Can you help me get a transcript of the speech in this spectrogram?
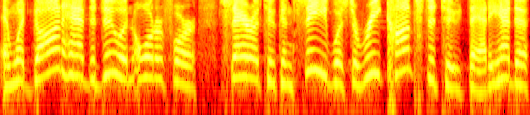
And what God had to do in order for Sarah to conceive was to reconstitute that. He had to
